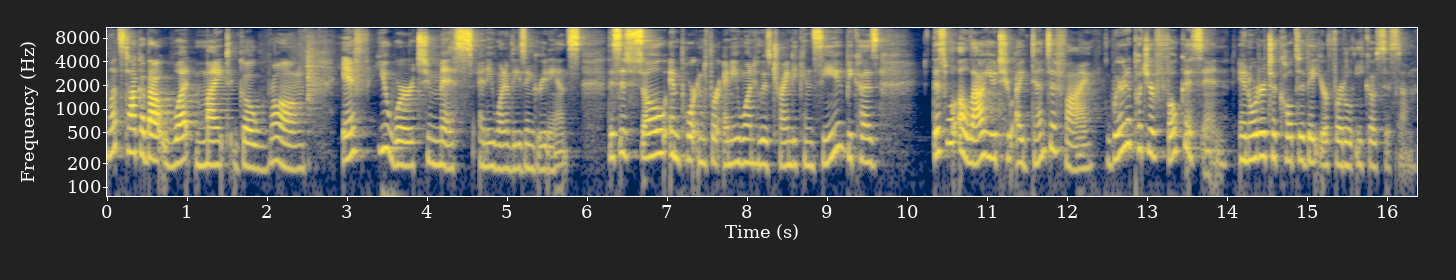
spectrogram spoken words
let's talk about what might go wrong if you were to miss any one of these ingredients. This is so important for anyone who is trying to conceive because this will allow you to identify where to put your focus in in order to cultivate your fertile ecosystem.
